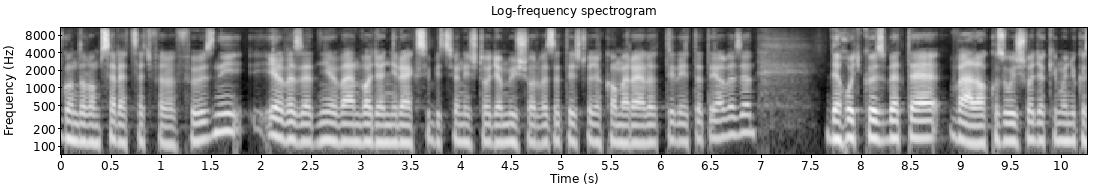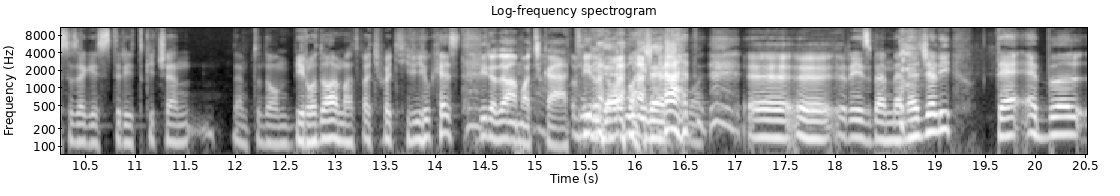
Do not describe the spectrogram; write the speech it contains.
gondolom szeretsz egyfelől főzni, élvezed nyilván vagy annyira exhibicionista, hogy a műsorvezetést vagy a kamera előtti létet élvezed, de hogy közben te vállalkozó is vagy, aki mondjuk ezt az egész street kitchen, nem tudom, birodalmat, vagy hogy hívjuk ezt? Birodalmacskát. Birodalmacskát ö, ö, részben menedzseli. Te ebből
